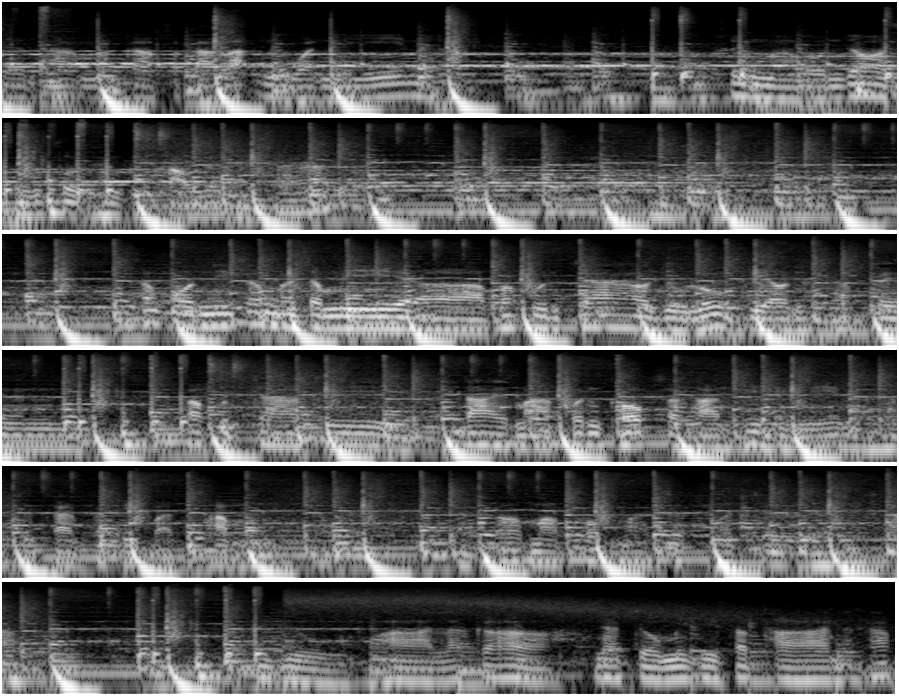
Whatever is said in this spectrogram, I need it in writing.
เดินทางมากราบสักการะในวันนี้ นนี้ก็มันจะมีพระคุณเจ้าอยู่รูปเดียวนะครับ เป็นพระคุณเจ้าที่ได้มาค้นพบสถานที่แห่งนี้นะครับคือการปฏิบัติธรรมแล้วก็มาพบมาเจอมาเจอครับจะอยู่มาแล้วก็ญาติโยมมีจิตศรัทธานะครับ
